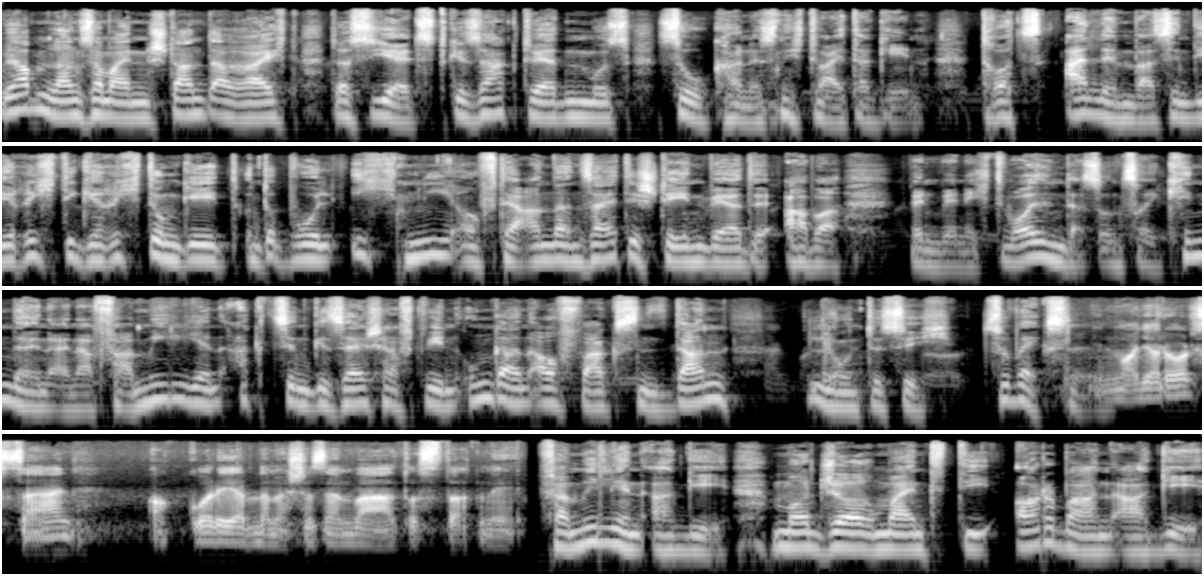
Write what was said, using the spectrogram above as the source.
Wir haben langsam einen Stand erreicht, dass jetzt gesagt werden muss, so kann es nicht weitergehen. Trotz allem, was in die richtige Richtung geht und obwohl ich nie auf der anderen Seite stehen werde, aber wenn wir nicht wollen, dass unsere Kinder in einer Familienaktiengesellschaft wie in Ungarn aufwachsen, dann lohnt es sich zu wechseln akkor érdemes ezen változtatni. Familien AG. Major meint die Orban AG,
